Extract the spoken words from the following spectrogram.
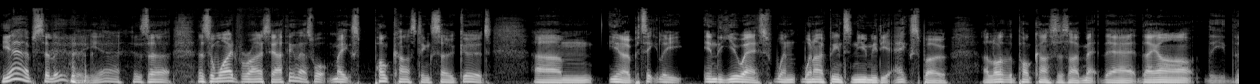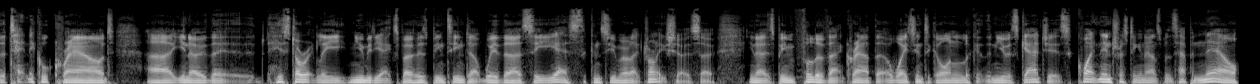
Yeah, absolutely. Yeah, there's a there's a wide variety. I think that's what makes podcasting so good. Um, you know, particularly in the US, when when I've been to New Media Expo, a lot of the podcasters I've met there, they are the the technical crowd. Uh, you know, the historically New Media Expo has been teamed up with uh, CES, the Consumer Electronics Show. So you know, it's been full of that crowd that are waiting to go on and look at the newest gadgets. Quite an interesting announcement's happened now,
